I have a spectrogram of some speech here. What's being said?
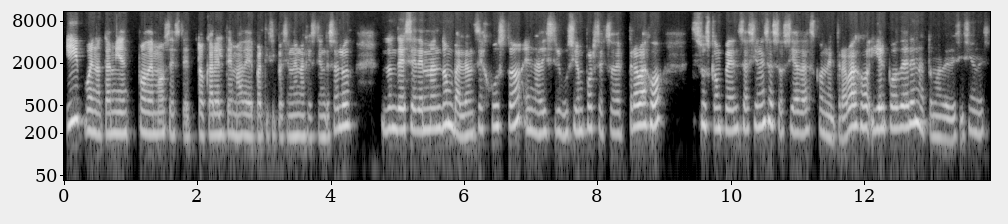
Y bueno, también podemos este, tocar el tema de participación en la gestión de salud, donde se demanda un balance justo en la distribución por sexo del trabajo, sus compensaciones asociadas con el trabajo y el poder en la toma de decisiones.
